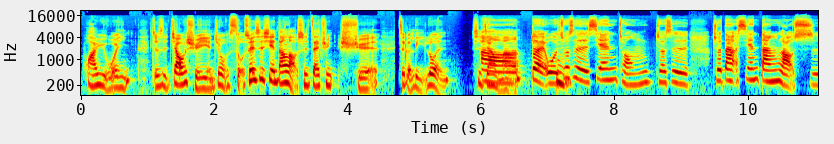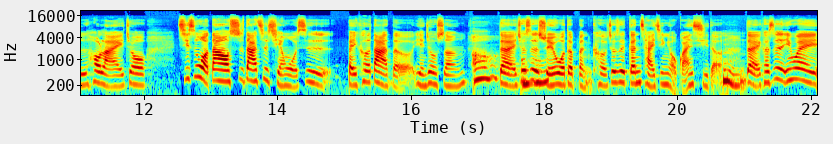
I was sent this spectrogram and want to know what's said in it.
华语文，就是教学研究所，所以是先当老师再去学这个理论，是这样吗？呃、对，我就是先从就是就当先当老师，后来就其实我到师大之前我是。北科大的研究生，oh, 对，就是学我的本科，嗯、就是跟财经有关系的，嗯、对。可是因为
